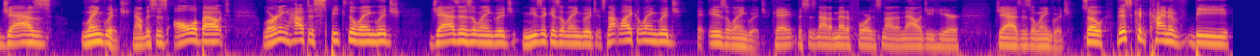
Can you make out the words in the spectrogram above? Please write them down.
jazz language. Now, this is all about learning how to speak the language. Jazz is a language, music is a language. It's not like a language, it is a language, okay? This is not a metaphor, this is not an analogy here. jazz as a language. So this could kind of be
